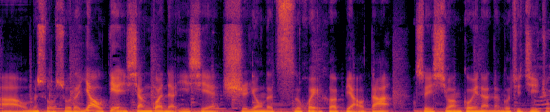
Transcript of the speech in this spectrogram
啊我们所说的药店相关的一些使用的词汇和表达所以希望各位呢能够去记住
